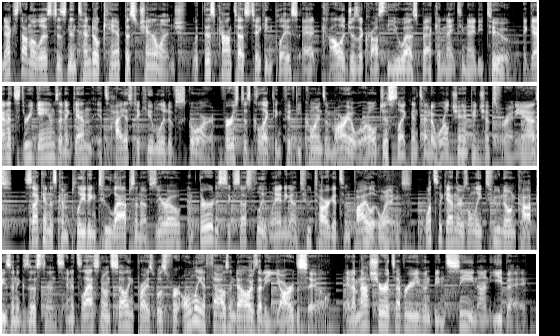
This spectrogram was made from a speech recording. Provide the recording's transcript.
Next on the list is Nintendo Campus Challenge, with this contest taking place at colleges across the US back in 1992. Again, it's three games, and again, its highest accumulative score. First is collecting 50 coins in Mario World, just like Nintendo World Championships for NES. Second is completing two laps in F-Zero, and third is successfully landing on two targets in Pilotwings. Once again, there's only two known copies in existence, and its last known selling price was for only $1,000 at a yard sale, and I'm not sure it's ever even been seen on eBay.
